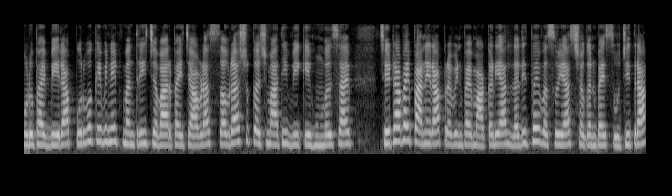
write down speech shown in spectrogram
મુળુભાઈ બેરા, પૂર્વ કેબિનેટ મંત્રી જવાહરભાઈ ચાવડા, સૌરાષ્ટ્ર કચ્છમાંથી વી કે હુંબલ સાહેબ, જેઠાભાઈ પાનેરા, પ્રવીણભાઈ માકડિયા, લલિતભાઈ વસોયા, છગનભાઈ સુજિત્રા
